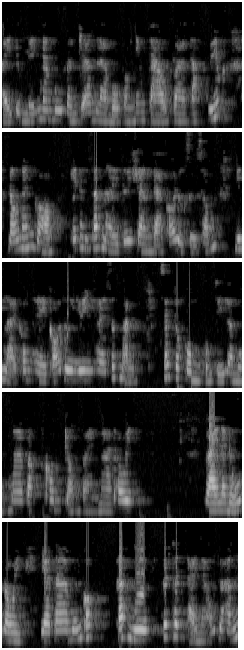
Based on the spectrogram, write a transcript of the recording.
phải dùng đến 50% là bộ phận nhân tạo và tạp huyết, nói ngắn gọn cái thân xác này tuy rằng đã có được sự sống, nhưng lại không hề có tư duy hay sức mạnh. Xét cho cùng cũng chỉ là một ma vật không trọn vẹn mà thôi. Vậy là đủ rồi, giờ ta muốn có các ngươi kích thích đại não cho hắn,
